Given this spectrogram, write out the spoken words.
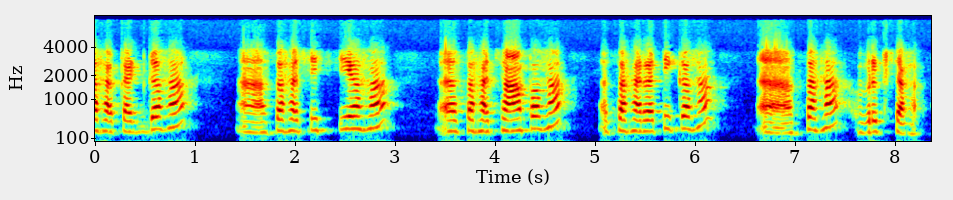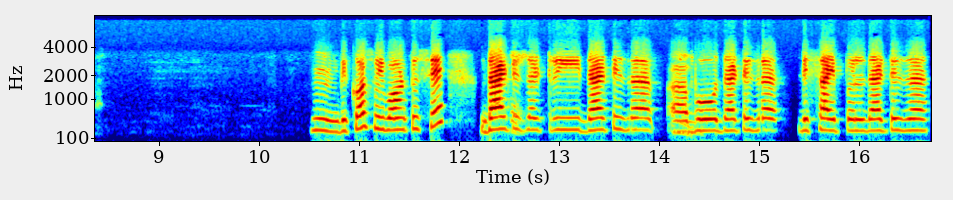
सः खड्गः सः शिष्यः सः चापः सः रतिकः सः वृक्षः hmm because we want to say that is a tree that is a uh, bow that is a disciple that is a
